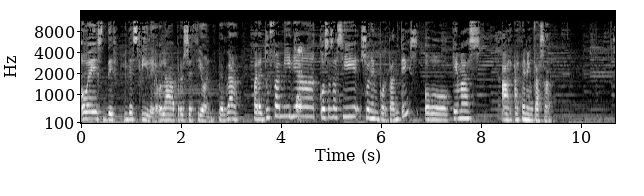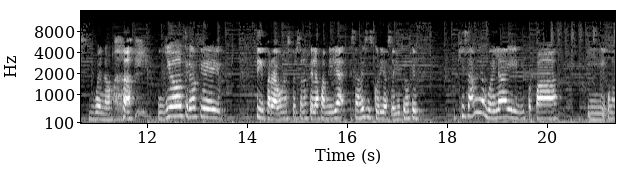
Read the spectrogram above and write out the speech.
o es de- desfile o la procesión, ¿verdad? ¿Para tu familia cosas así son importantes o qué más ha- hacen en casa? Bueno, yo creo que sí, para unas personas de la familia, sabes, es curioso. Yo creo que quizá mi abuela y mi papá y una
